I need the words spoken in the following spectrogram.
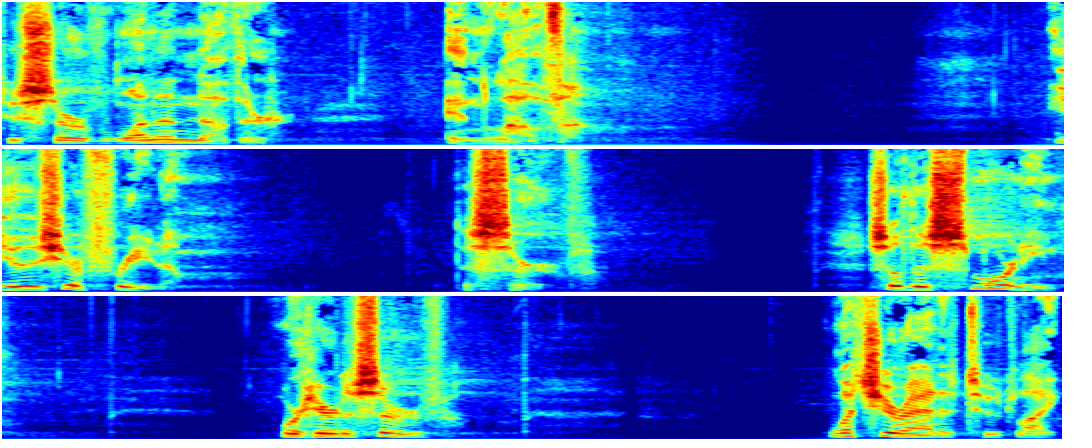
to serve one another in love. Use your freedom to serve. So this morning, we're here to serve. What's your attitude like?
